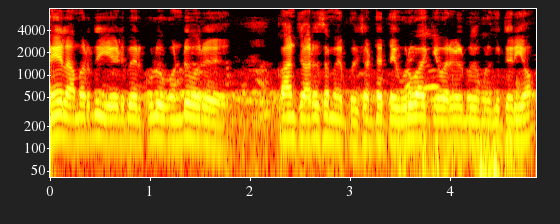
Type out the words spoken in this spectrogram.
மேல் அமர்ந்து ஏழு பேர் குழு கொண்டு ஒரு காஞ்சி அரசமைப்பு சட்டத்தை உருவாக்கியவர்கள் என்பது உங்களுக்கு தெரியும்.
